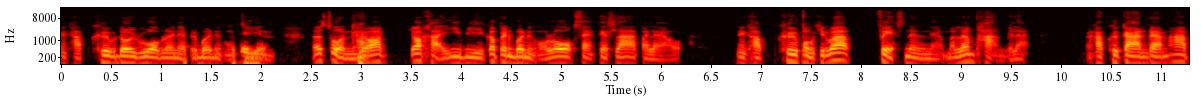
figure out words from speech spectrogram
นะครับคือโดยรวมเลยเนี่ยเป็นเบอร์หนึ่งของจีน แล้วส่วนยอดยอดขาย EV ก็เป็นเบอร์หนึ่งของโลกแซงเทสลาไปแล้วนะครับคือผมคิดว่าเฟสหนึ่งเนี่ยมันเริ่มผ่านไปแล้วนะครับคือการแรมอัพ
